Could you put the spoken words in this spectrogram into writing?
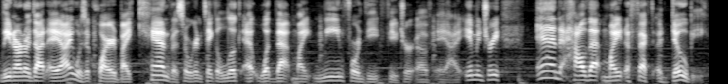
Leonardo.ai was acquired by Canva, so we're going to take a look at what that might mean for the future of AI imagery and how that might affect Adobe.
